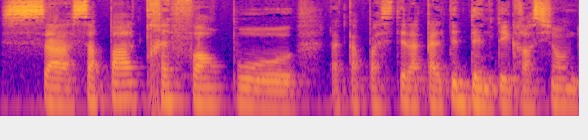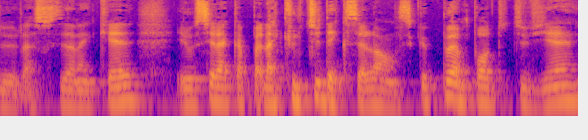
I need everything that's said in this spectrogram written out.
ça, ça parle très fort pour la capacité, la qualité d'intégration de la société dans laquelle, et aussi la, la culture d'excellence, que peu importe où tu viens,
